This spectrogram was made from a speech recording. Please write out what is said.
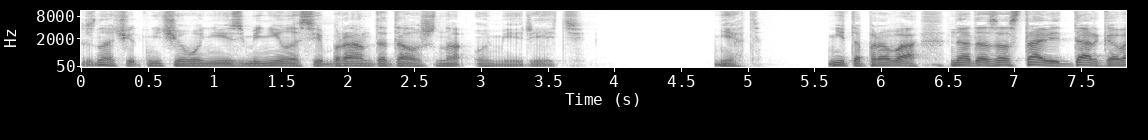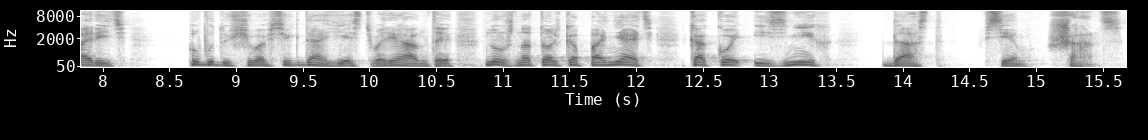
Значит, ничего не изменилось, и Бранда должна умереть. Нет, Нита права, надо заставить Дар говорить. У будущего всегда есть варианты, нужно только понять, какой из них даст всем шанс.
